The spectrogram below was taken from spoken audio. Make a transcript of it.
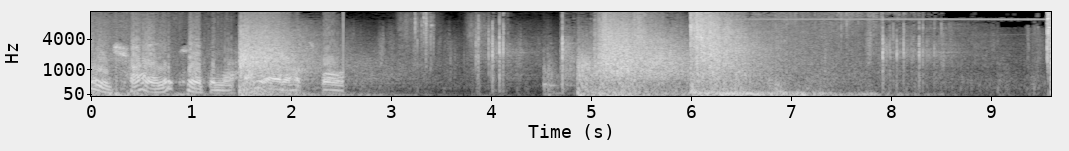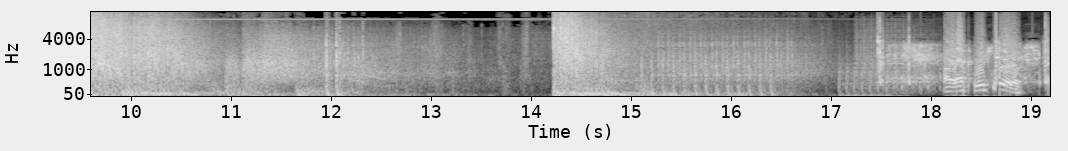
Trying to be done. They ain't trying, they camping the hell out of spawn. Oh, that's three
